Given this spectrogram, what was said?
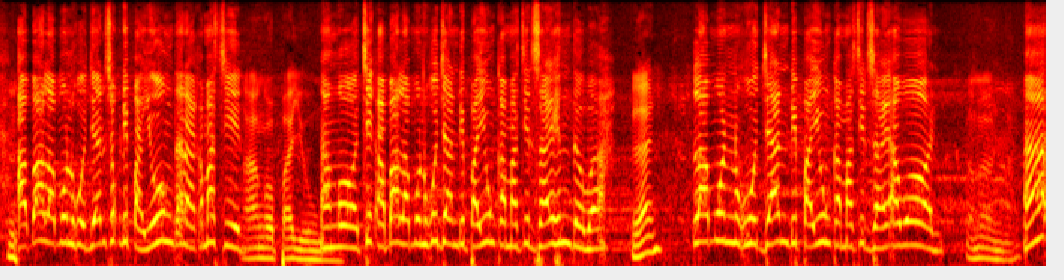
Abah lamun hujan sok di payung tanah ke masjid. Nganggo payung. Nganggo cik abah lamun hujan di payung ke masjid saya henteu bah. Kan? Lamun hujan di payung ke masjid saya awon. Amun Hah?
